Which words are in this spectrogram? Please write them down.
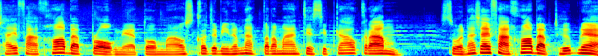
ใช้ฝาครอบแบบโปร่งเนี่ยตัวเมาส์ก็จะมีน้ำหนักประมาณ 79 กรัม ส่วนถ้าใช้ฝาครอบแบบทึบเนี่ย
